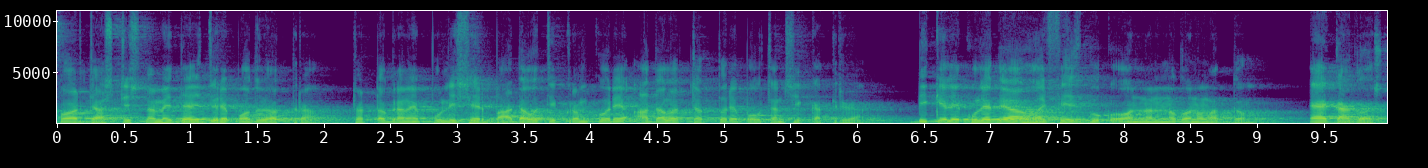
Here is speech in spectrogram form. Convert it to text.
ফর জাস্টিস নামে দেশজুড়ে পদযাত্রা। চট্টগ্রামে পুলিশের বাধা অতিক্রম করে আদালত চত্বরে পৌঁছান শিক্ষার্থীরা। বিকেলে খুলে দেওয়া হয় ফেসবুক ও অন্যান্য গণমাধ্যম। এক আগস্ট,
